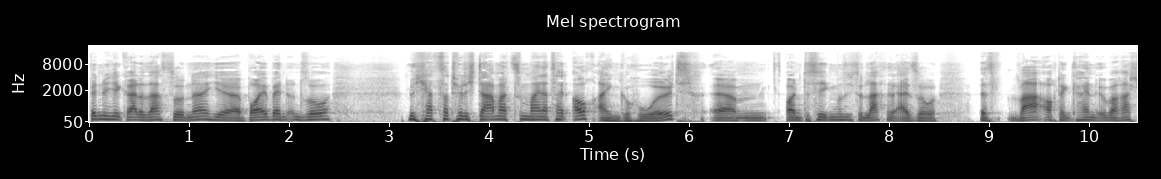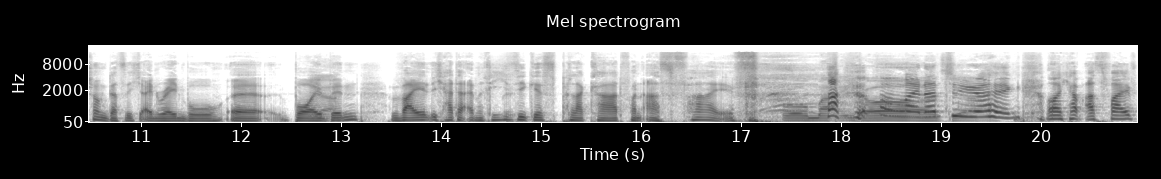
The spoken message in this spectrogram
wenn du hier gerade sagst, so, ne, hier Boyband und so, mich hat's natürlich damals zu meiner Zeit auch eingeholt. Ähm, und deswegen muss ich so lachen. Also, es war auch dann keine Überraschung, dass ich ein Rainbow äh, Boy Ja. bin, weil ich hatte ein riesiges Plakat von Us 5 Oh mein Gott. an meiner Tür ja. hängen. Oh, ich habe Us 5,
